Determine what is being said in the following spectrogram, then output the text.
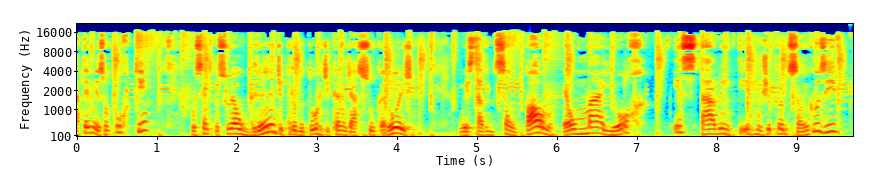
Até mesmo porque o Centro-Sul é o grande produtor de cana-de-açúcar hoje o estado de São Paulo é o maior estado em termos de produção. Inclusive,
